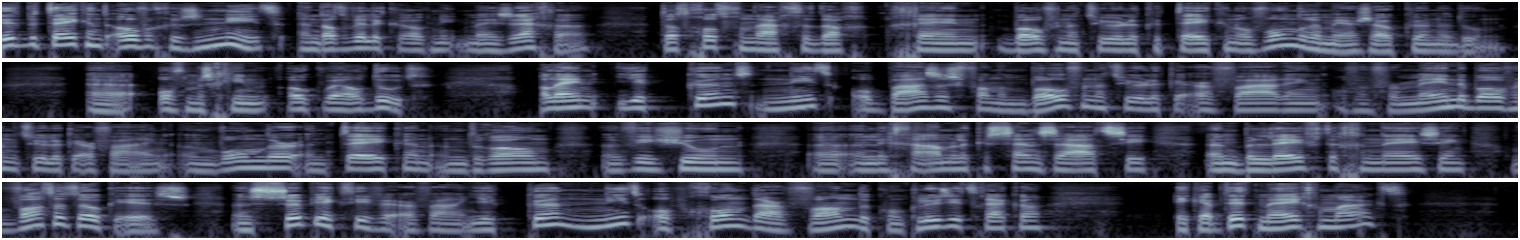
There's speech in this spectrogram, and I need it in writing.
Dit betekent overigens niet, en dat wil ik er ook niet mee zeggen, dat God vandaag de dag geen bovennatuurlijke tekenen of wonderen meer zou kunnen doen. Uh, of misschien ook wel doet. Alleen je kunt niet op basis van een bovennatuurlijke ervaring of een vermeende bovennatuurlijke ervaring een wonder, een teken, een droom, een visioen, uh, een lichamelijke sensatie, een beleefde genezing, wat het ook is, een subjectieve ervaring. Je kunt niet op grond daarvan de conclusie trekken: ik heb dit meegemaakt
